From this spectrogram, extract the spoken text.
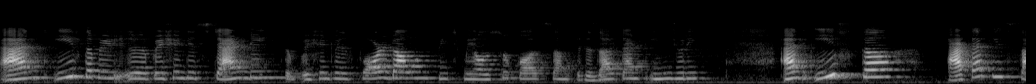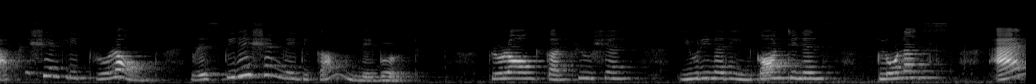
and if the uh, patient is standing, the patient will fall down which may also cause some resultant injury and if the attack is sufficiently prolonged, respiration may become labored. Prolonged confusion, urinary incontinence, clonus and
